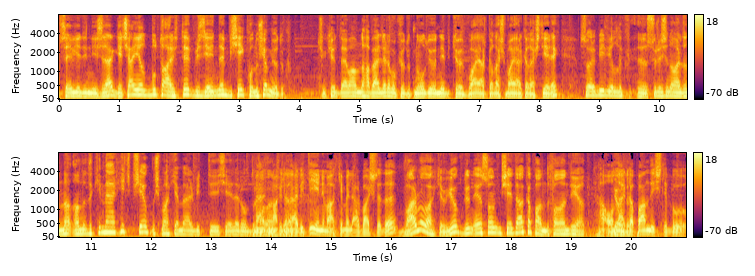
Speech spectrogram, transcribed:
sevgili dinleyiciler. Geçen yıl bu tarihte biz yayında bir şey konuşamıyorduk. Çünkü devamlı haberlere bakıyorduk ne oluyor ne bitiyor vay arkadaş vay arkadaş diyerek. Sonra bir yıllık e, sürecin ardından anladık ki meğer hiçbir şey yokmuş mahkemeler bitti şeyler oldu Mer- falan mahkemeler filan. bitti yeni mahkemeler başladı. Var mı mahkeme? Yok dün en son bir şey daha kapandı falan diye Ha onlar gördüm. kapandı işte bu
